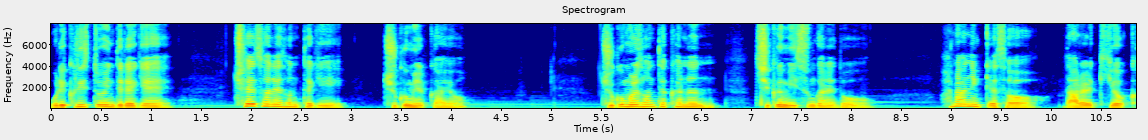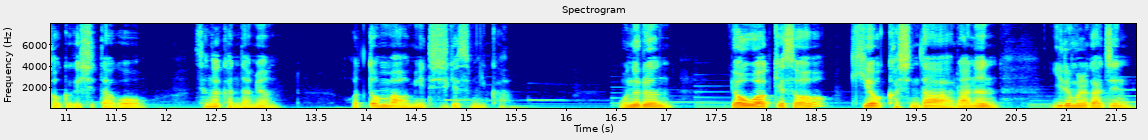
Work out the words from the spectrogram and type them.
우리 그리스도인들에게 최선의 선택이 죽음일까요? 죽음을 선택하는 지금 이 순간에도 하나님께서 나를 기억하고 계시다고 생각한다면 어떤 마음이 드시겠습니까? 오늘은 여호와께서 기억하신다라는 이름을 가진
